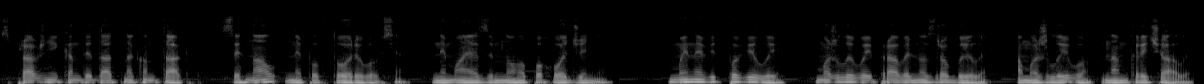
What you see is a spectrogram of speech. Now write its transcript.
справжній кандидат на контакт, сигнал не повторювався, немає земного походження. Ми не відповіли, можливо, і правильно зробили, а можливо, нам кричали.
